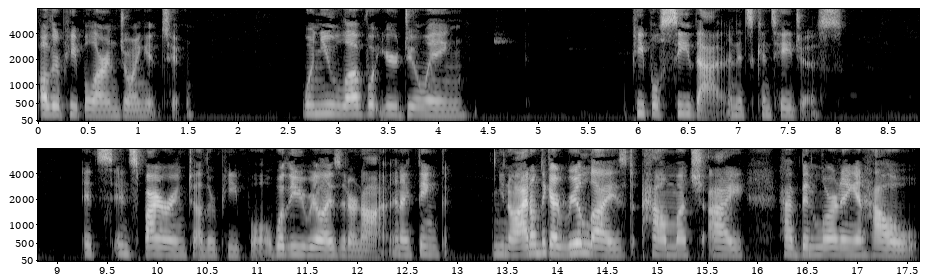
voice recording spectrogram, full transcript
other people are enjoying it too. When you love what you're doing, people see that and it's contagious. It's inspiring to other people, whether you realize it or not. And I think, you know, I don't think I realized how much I have been learning and how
